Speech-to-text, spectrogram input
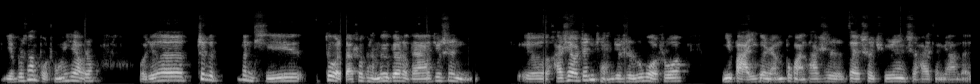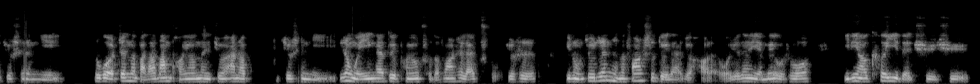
也不算补充一下，我说我觉得这个问题对我来说可能没有标准答案，就是呃还是要真诚。就是如果说你把一个人不管他是在社区认识还是怎么样的，就是你如果真的把他当朋友，那就按照就是你认为应该对朋友处的方式来处，就是一种最真诚的方式对待就好了。我觉得也没有说一定要刻意的去去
